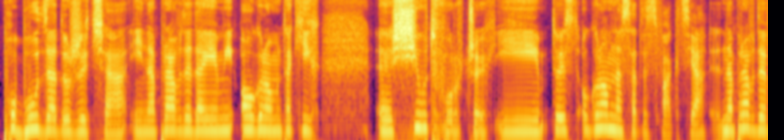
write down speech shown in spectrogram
pobudza do życia i naprawdę daje mi ogrom takich e, sił twórczych i to jest ogromna satysfakcja. Naprawdę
